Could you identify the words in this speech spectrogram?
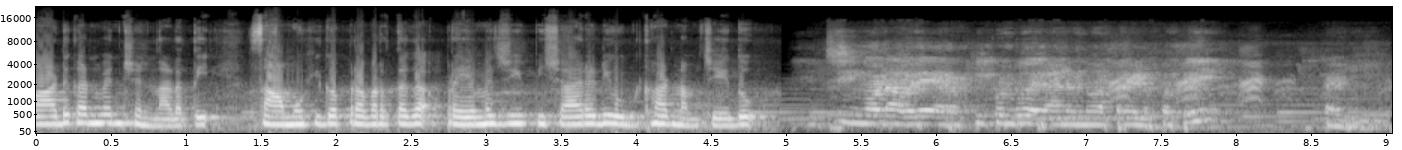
വാർഡ് കൺവെൻഷൻ നടത്തി. സാമൂഹിക പ്രവർത്തക പ്രേമജി പിഷാരടി ഉദ്ഘാടനം ചെയ്തു. ഇങ്ങോട്ട് അവരെ ഇറക്കിക്കൊണ്ടുവരാനൊന്നും അത്ര എളുപ്പത്തിൽ കഴിയില്ല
